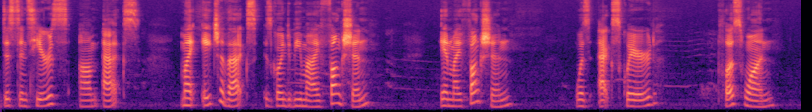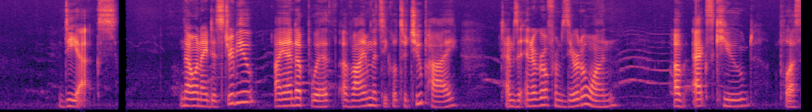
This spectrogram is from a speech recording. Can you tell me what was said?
distance here is um, x. My h of x is going to be my function, and my function was x squared plus 1 dx. Now when I distribute, I end up with a volume that's equal to 2 pi times the integral from 0 to 1 of x cubed plus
